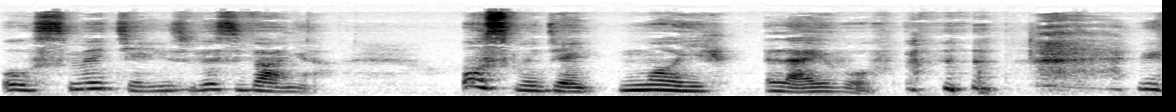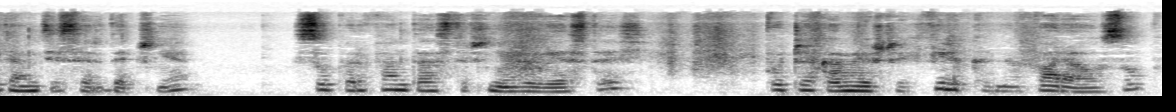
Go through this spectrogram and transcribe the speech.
ósmy dzień z wyzwania, ósmy dzień moich live'ów. witam Cię serdecznie. Super, fantastycznie, że jesteś. Poczekam jeszcze chwilkę na parę osób.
